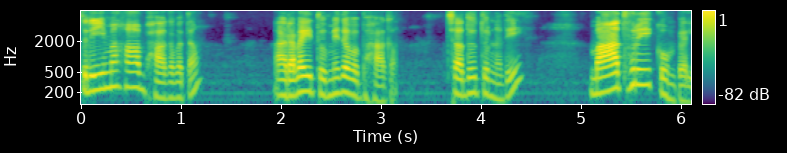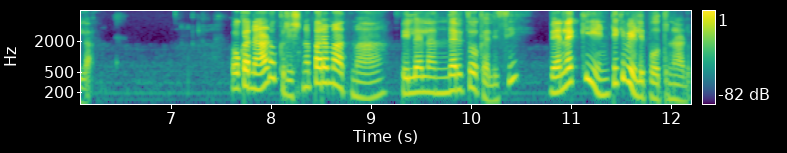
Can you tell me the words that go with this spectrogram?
శ్రీ మహాభాగవతం అరవై తొమ్మిదవ భాగం. చదువుతున్నది మాధురి కొంపెల్ల. ఒకనాడు కృష్ణ పరమాత్మ పిల్లలందరితో కలిసి వెనక్కి ఇంటికి వెళ్ళిపోతున్నాడు.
